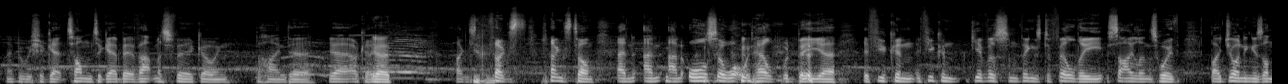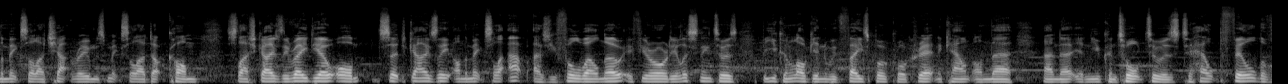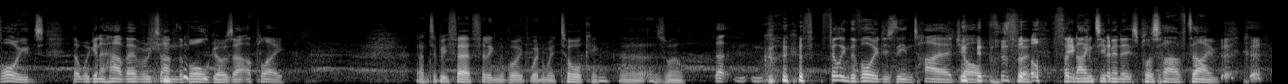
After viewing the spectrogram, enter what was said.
Maybe we should get Tom to get a bit of atmosphere going behind here. Yeah, okay. Yeah. Thanks, thanks, thanks, Tom. And, and and also, what would help would be uh, if you can if you can give us some things to fill the silence with by joining us on the Mixlr chat rooms, mixlr.com slash Guiseley Radio, or search Guiseley on the Mixlr app, as you full well know if you're already listening to us. But you can log in with Facebook or create an account on there, and uh, and you can talk to us to help fill the voids that we're going to have every time the ball goes out of play. And to be fair, filling the void when we're talking uh, as well. That filling the void is the entire job for, for 90 minutes plus half time.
